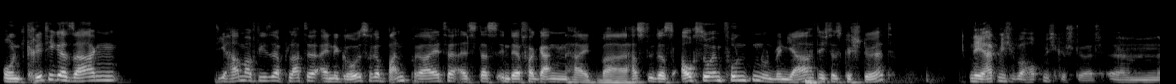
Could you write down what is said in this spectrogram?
Und Kritiker sagen, die haben auf dieser Platte eine größere Bandbreite, als das in der Vergangenheit war. Hast du das auch so empfunden und wenn ja, hat dich das gestört? Nee, hat mich überhaupt nicht gestört. Ähm,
